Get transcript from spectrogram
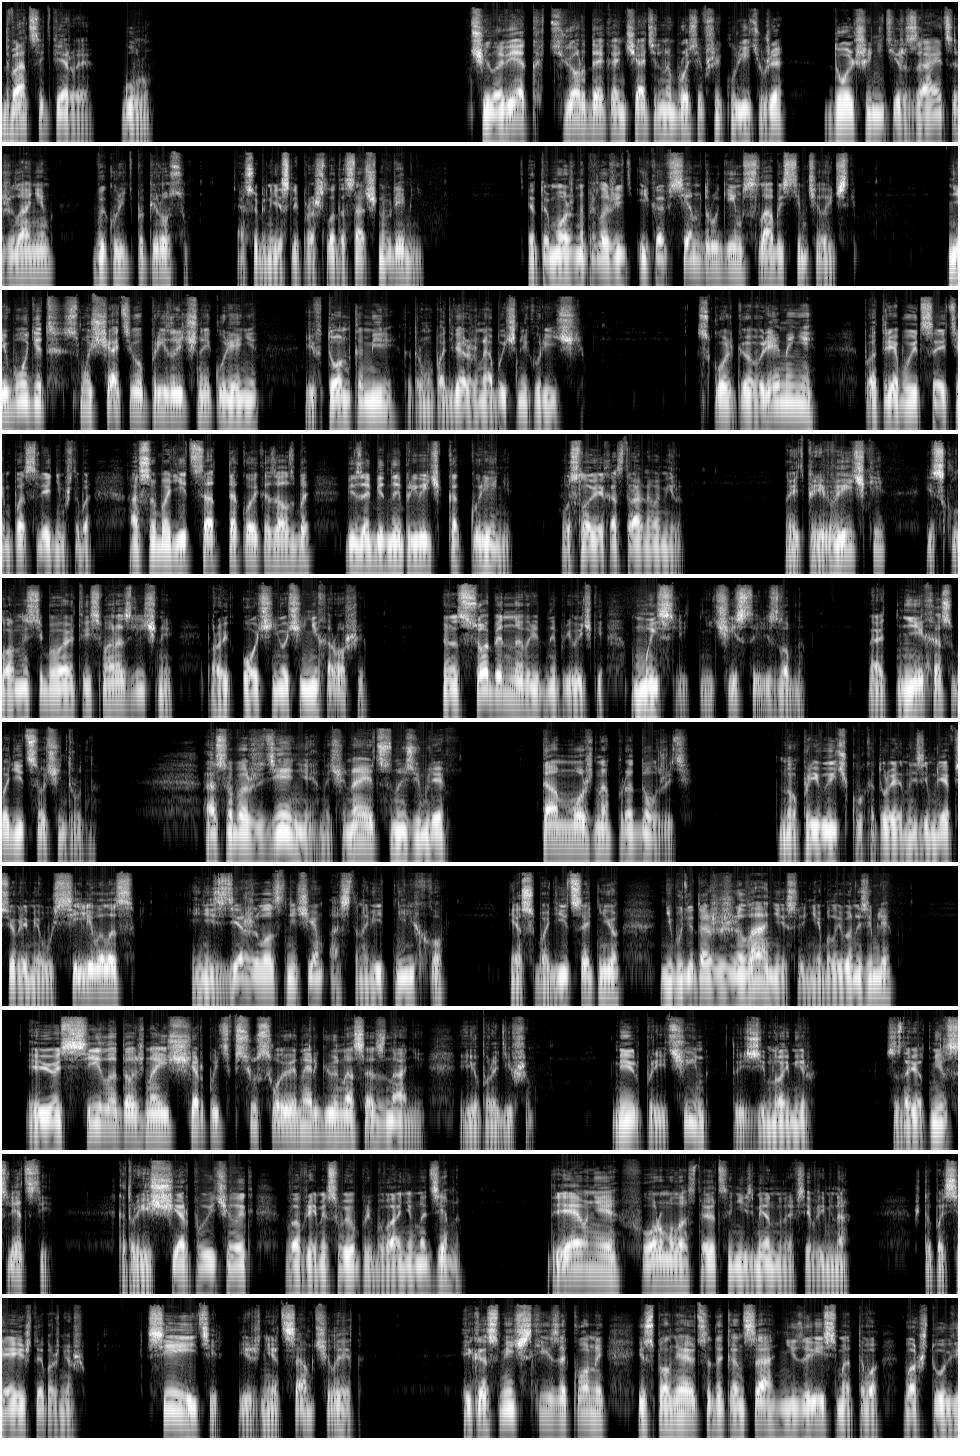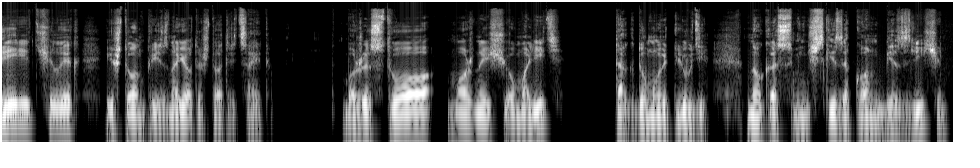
21. Гуру. Человек, твердо и окончательно бросивший курить, уже дольше не терзается желанием выкурить папиросу, особенно если прошло достаточно времени. Это можно приложить и ко всем другим слабостям человеческим. Не будет смущать его призрачное курение и в тонком мире, которому подвержены обычные курильщики. Сколько времени потребуется этим последним, чтобы освободиться от такой, казалось бы, безобидной привычки, как курение в условиях астрального мира. Но ведь привычки и склонности бывают весьма различные, порой очень-очень нехорошие. Особенно вредны привычки мыслить нечисто или злобно. От них освободиться очень трудно. Освобождение начинается на земле. Там можно продолжить но привычку, которая на земле все время усиливалась и не сдерживалась ничем, остановить нелегко, и освободиться от нее не будет даже желания, если не было его на земле. Ее сила должна исчерпать всю свою энергию на сознании, ее породившем. Мир причин, то есть земной мир, создает мир следствий, который исчерпывает человек во время своего пребывания в надземном. Древняя формула остается неизменной на все времена. Что посеешь, ты пожнешь. Сеятель и жнец сам человек. И космические законы исполняются до конца, независимо от того, во что верит человек и что он признает и что отрицает. Божество можно еще умолить, так думают люди, но космический закон безличен.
